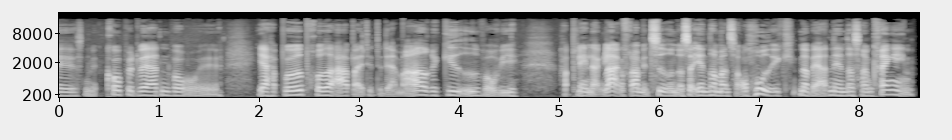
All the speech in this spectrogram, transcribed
øh, sådan corporate verden, hvor øh, jeg har både prøvet at arbejde i det der meget rigide, hvor vi har planlagt langt frem i tiden, og så ændrer man sig overhovedet ikke, når verden ændrer sig omkring en.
